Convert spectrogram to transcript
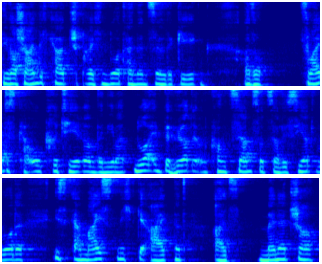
Die Wahrscheinlichkeiten sprechen nur tendenziell dagegen. Also zweites K.O.-Kriterium, wenn jemand nur in Behörde und Konzern sozialisiert wurde, ist er meist nicht geeignet als Manager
